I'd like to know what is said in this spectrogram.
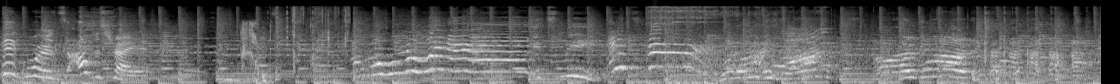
Big words. I'll just try it. Oh, the winner! It's me! It's her! What I won? Oh, I won!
